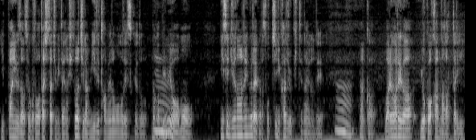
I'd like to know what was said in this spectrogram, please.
一般ユーザー、それこそ私たちみたいな人たちが見るためのものですけど、なんか微妙はもう、2017年ぐらいからそっちに舵を切ってないので、うん。なんか我々がよくわかんなかったり、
